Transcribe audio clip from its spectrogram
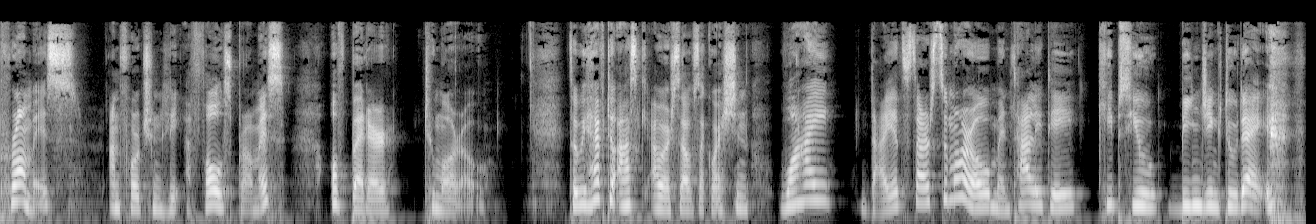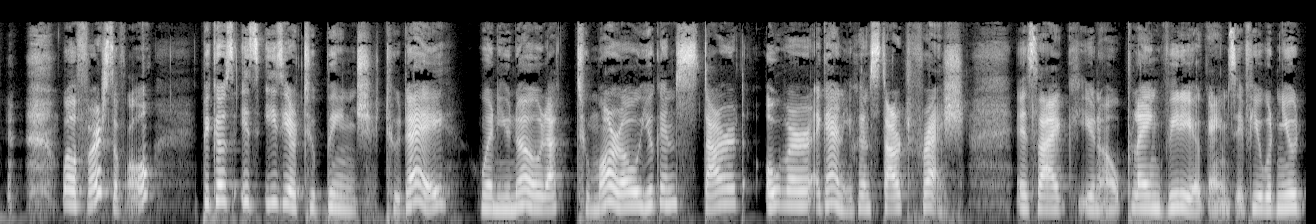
promise, unfortunately, a false promise, of better tomorrow. So we have to ask ourselves a question why diet starts tomorrow mentality keeps you binging today? well, first of all, because it's easier to binge today when you know that tomorrow you can start over again, you can start fresh. It's like, you know, playing video games. If you would knew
